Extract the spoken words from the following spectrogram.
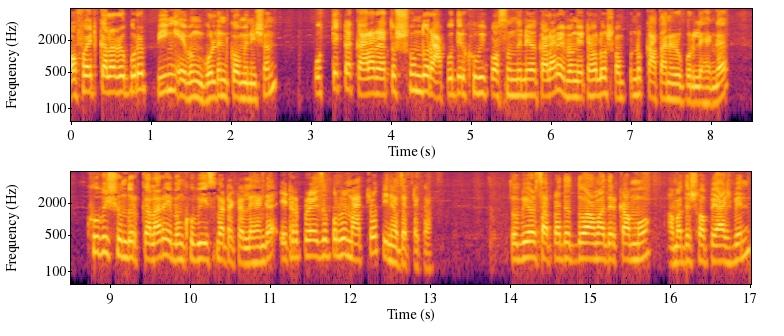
অফ হোয়াইট কালারের উপরে পিঙ্ক এবং গোল্ডেন কম্বিনেশন প্রত্যেকটা কালার এত সুন্দর, আপুদের খুবই পছন্দনীয় কালার এবং এটা হলো সম্পূর্ণ কাতানের উপর লেহেঙ্গা। খুবই সুন্দর কালার এবং খুবই স্মার্ট একটা লেহেঙ্গা। এটার প্রাইসও পড়বে মাত্র তিন হাজার টাকা। তো ভিউয়ার্স আপনাদের দোয়া আমাদের কাম্য। আমাদের শপে আসবেন।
